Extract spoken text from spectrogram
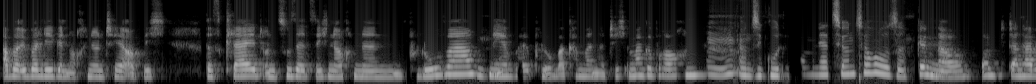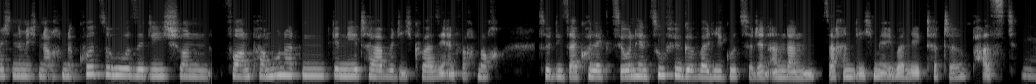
aber überlege noch hin und her, ob ich das Kleid und zusätzlich noch einen Pullover mhm. nähe, weil Pullover kann man natürlich immer gebrauchen. Mhm. Und sie gute Kombination zur Hose. Genau. Und dann habe ich nämlich noch eine kurze Hose, die ich schon vor ein paar Monaten genäht habe, die ich quasi einfach noch zu dieser Kollektion hinzufüge, weil die gut zu den anderen Sachen, die ich mir überlegt hatte, passt. Ja.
